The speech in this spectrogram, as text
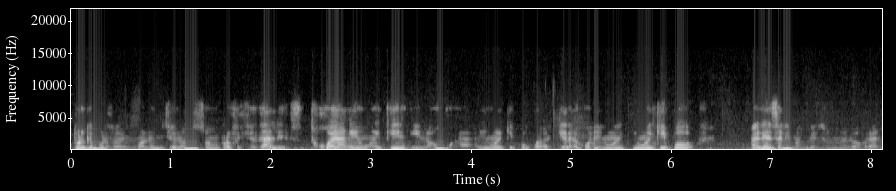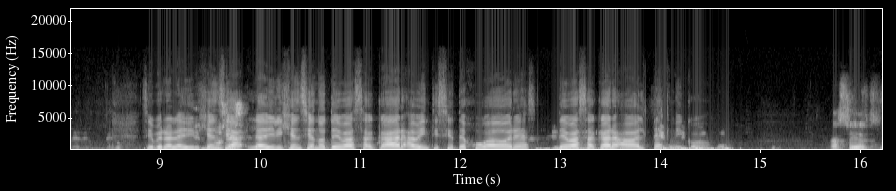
Porque por eso mismo lo menciono, son profesionales. Juegan en un equipo y no juegan en un equipo cualquiera, juegan en un, equipo Alianza Lima, que es uno de los grandes del Perú. Sí, pero la dirigencia, la dirigencia no te va a sacar a 27 jugadores, te va a sacar al técnico. Así es.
